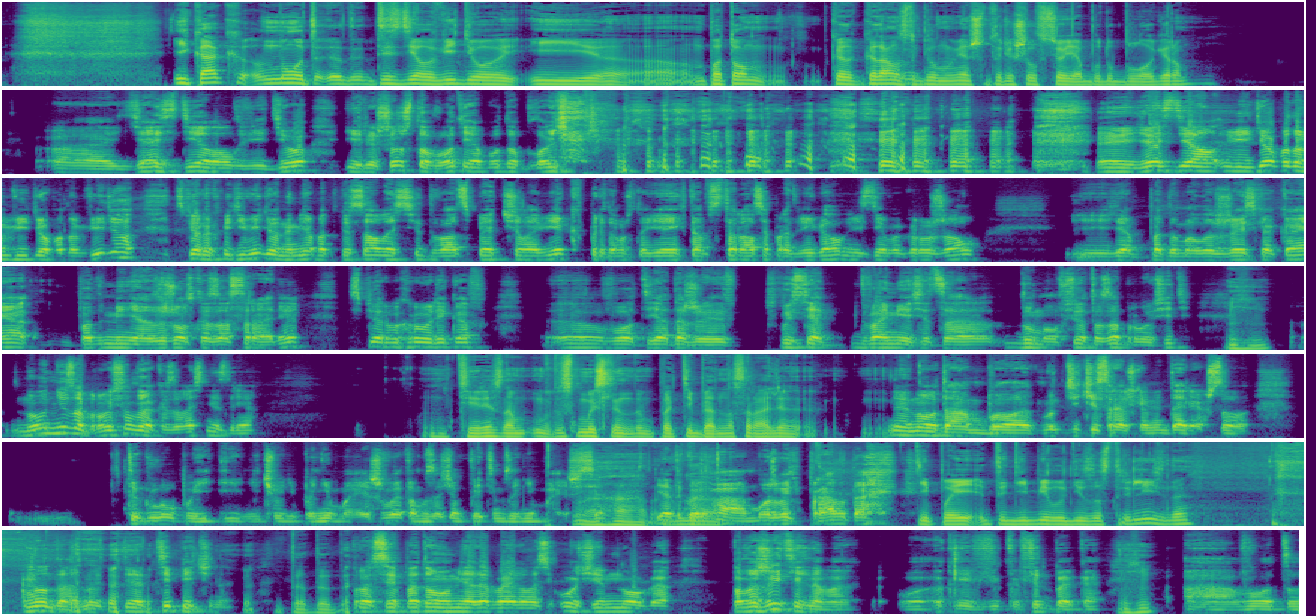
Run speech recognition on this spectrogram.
И как, ну вот э, ты сделал видео, и э, потом, когда наступил момент, что ты решил, все, я буду блогером, я сделал видео и решил, что вот я буду блогером. Я сделал видео, потом видео, потом видео. С первых пяти видео на меня подписалось 25 человек, при том, что я их там старался, продвигал, везде выгружал. И я подумал, жесть какая, под меня жестко засрали с первых роликов. Э, вот, я даже спустя два месяца думал все это забросить. Угу. Но не забросил, и оказалось не зря. Интересно, в смысле под тебя насрали? Ну, там было дикий срач в комментариях, что ты глупый и ничего не понимаешь в этом, зачем ты этим занимаешься. Ага, Я да. такой, а, может быть, правда. Типа, ты дебил, иди застрелись, да? Ну да, ну это типично. Да-да-да. Просто потом у меня добавилось очень много положительного фидбэка, а вот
